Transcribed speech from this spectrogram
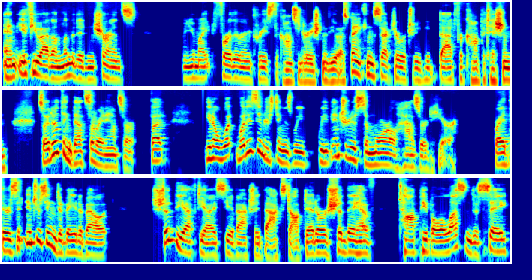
And if you add unlimited insurance, you might further increase the concentration of the US banking sector, which would be bad for competition. So I don't think that's the right answer. But you know what, what is interesting is we've we've introduced a moral hazard here, right? There's an interesting debate about should the FDIC have actually backstopped it, or should they have taught people a lesson to say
